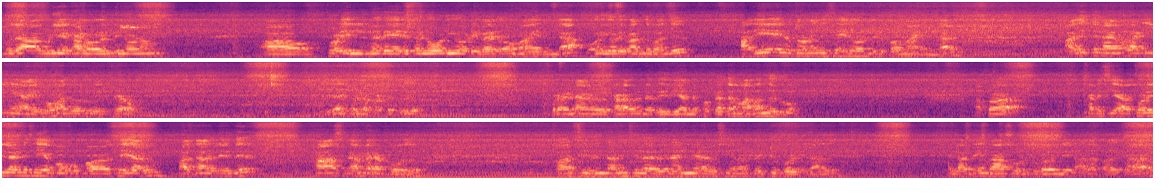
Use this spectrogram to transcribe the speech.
முதல் விடிய காலம் ஒழும்பினோனும் தொழில் நிறைய இருக்க. ஓடி ஓடி வருவோமா இருந்தால் ஓடி ஓடி வந்து வந்து அதையே தொடர்ந்து செய்து கொண்டு இருப்போமா இருந்தால் அதுக்கு நாங்கள் அடிமையாயிருவோம் அது ஒரு விக்கிரம் இதான் சொல்லப்பட்டது. அப்புறம் நாங்கள் கடவுள் ரீதியாக அந்த பக்கத்தை மறந்துடுவோம். அப்போ கடைசியாக தொழிலாண்டு செய்ய போக செய்தாலும் பார்த்தா அதுலேருந்து காசு தான் பெறப்போகுது காசு இருந்தாலும் சில நன்மையான விஷயங்கள் பெற்றுக்கொள்ளாது எல்லாத்தையும் காசு கொடுத்து வேண்டியது அப்போ அதுக்காக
